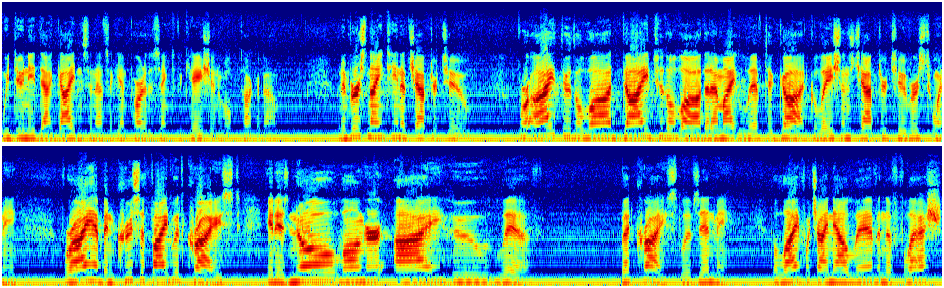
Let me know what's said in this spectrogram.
we do need that guidance, and that's again part of the sanctification we'll talk about. But in verse 19 of chapter 2, for I through the law died to the law that I might live to God. Galatians chapter 2, verse 20. For I have been crucified with Christ. It is no longer I who live but Christ lives in me. The life which I now live in the flesh,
